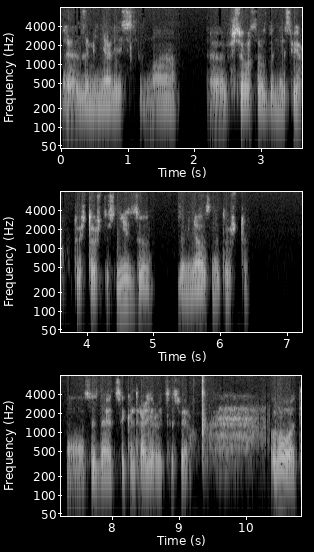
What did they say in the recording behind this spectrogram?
заменялись на э, все созданное сверху. То есть то, что снизу, заменялось на то, что создается и контролируется сверху. Вот.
